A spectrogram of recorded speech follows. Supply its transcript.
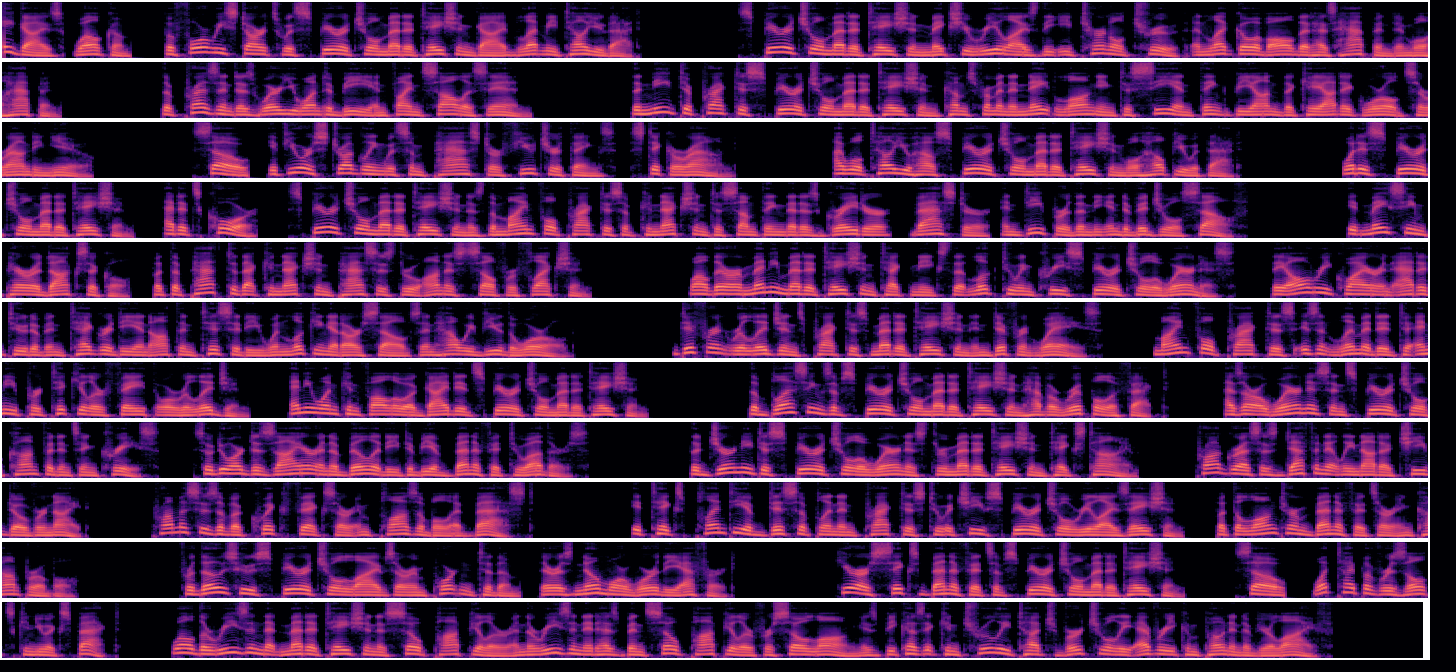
Hey guys, welcome. Before we starts with spiritual meditation guide let me tell you that spiritual meditation makes you realize the eternal truth and let go of all that has happened and will happen. The present is where you want to be and find solace in. The need to practice spiritual meditation comes from an innate longing to see and think beyond the chaotic world surrounding you. So, if you are struggling with some past or future things, stick around. I will tell you how spiritual meditation will help you with that. What is spiritual meditation? At its core, spiritual meditation is the mindful practice of connection to something that is greater, vaster, and deeper than the individual self. It may seem paradoxical, but the path to that connection passes through honest self reflection. While there are many meditation techniques that look to increase spiritual awareness, they all require an attitude of integrity and authenticity when looking at ourselves and how we view the world. Different religions practice meditation in different ways. Mindful practice isn't limited to any particular faith or religion, anyone can follow a guided spiritual meditation. The blessings of spiritual meditation have a ripple effect. As our awareness and spiritual confidence increase, so do our desire and ability to be of benefit to others. The journey to spiritual awareness through meditation takes time. Progress is definitely not achieved overnight. Promises of a quick fix are implausible at best. It takes plenty of discipline and practice to achieve spiritual realization, but the long term benefits are incomparable. For those whose spiritual lives are important to them, there is no more worthy effort. Here are six benefits of spiritual meditation. So, what type of results can you expect? Well, the reason that meditation is so popular and the reason it has been so popular for so long is because it can truly touch virtually every component of your life.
